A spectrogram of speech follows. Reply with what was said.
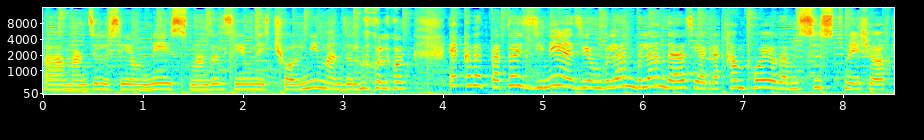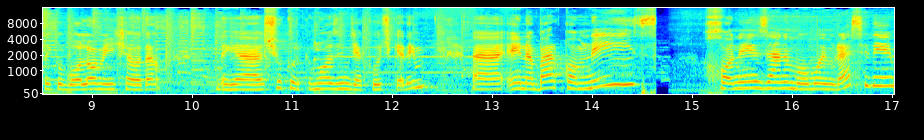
منزل سیم نیست منزل سیم نیست. چهارنی منزل بالاست اینقدر پتای زینه از یم بلند بلند است یک رقم پای آدم سست میشه وقتی که بالا میشه آدم. دیگه شکر که ما از اینجا کوچ کردیم. این برقم نیست. خانه زن مامایم رسیدیم.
